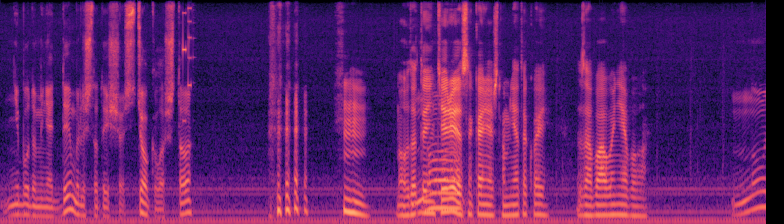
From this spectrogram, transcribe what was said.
Не буду менять дым или что-то еще. Стекла, что? Хм. Ну вот это Ну. интересно, конечно. У меня такой забавы не было. Ну,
